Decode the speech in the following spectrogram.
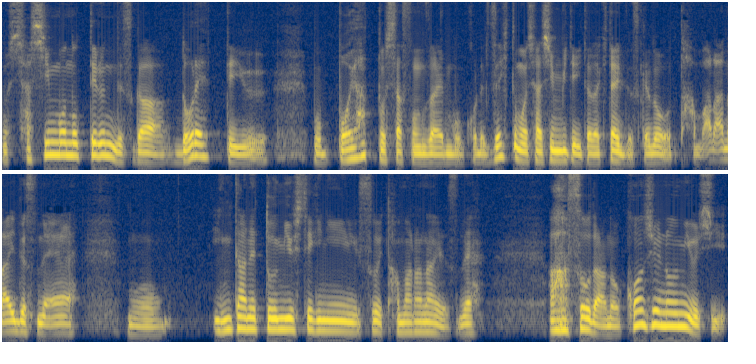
もう写真も載ってるんですがどれっていうもうぼやっとした存在。もうこれぜひとも写真見ていただきたいんですけどたまらないですね。もうインターネットウミウシ的にすごいたまらないですね。あそうだあの今週のウミウシ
